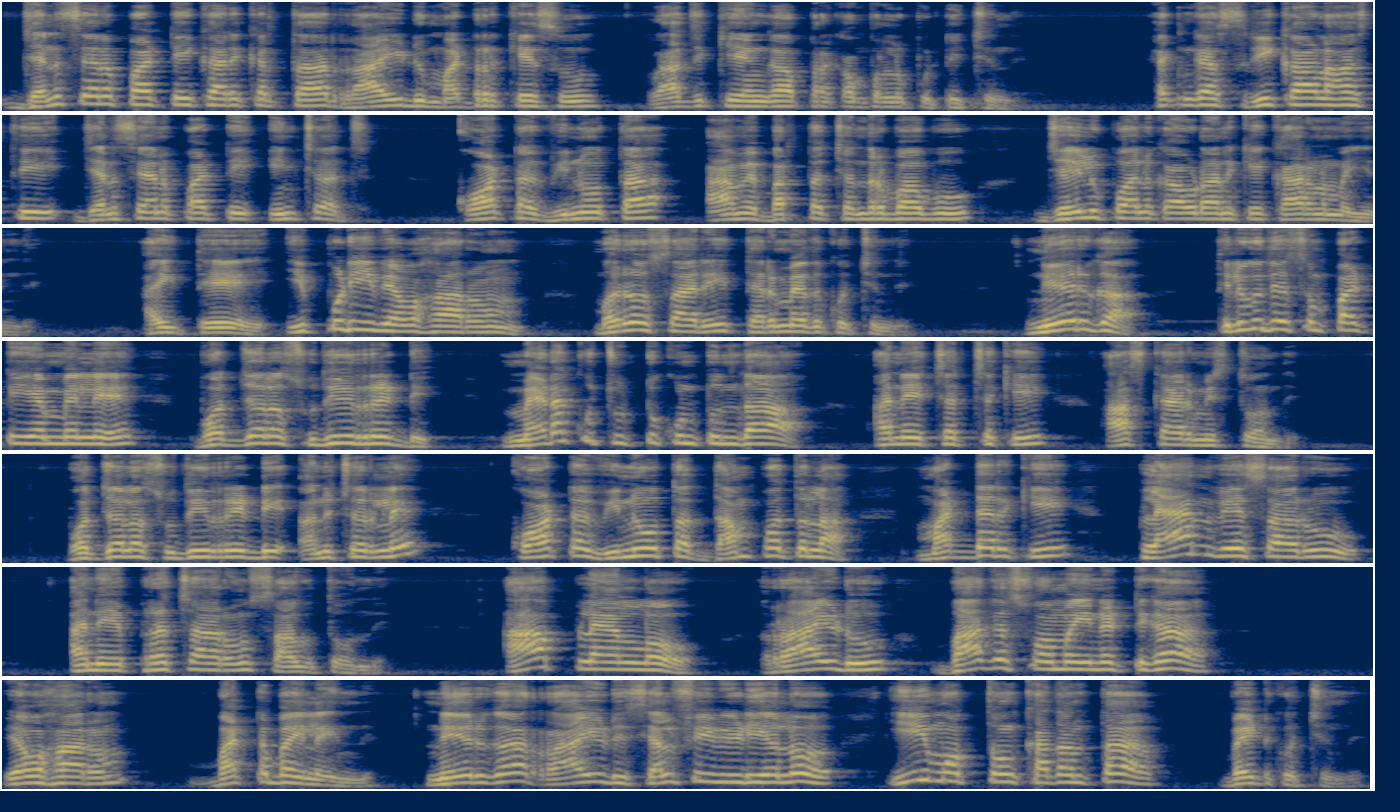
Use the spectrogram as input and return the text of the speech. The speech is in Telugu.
జనసేన పార్టీ కార్యకర్త రాయుడు మర్డర్ కేసు రాజకీయంగా ప్రకంపనలు పుట్టించింది. ఏకంగా శ్రీకాళహస్తి జనసేన పార్టీ ఇన్ఛార్జ్ కోట వినూత ఆమె భర్త చంద్రబాబు జైలు పాలు కావడానికి కారణమయ్యింది. అయితే ఇప్పుడు ఈ వ్యవహారం మరోసారి తెర మీదకొచ్చింది. నేరుగా తెలుగుదేశం పార్టీ ఎమ్మెల్యే బొజ్జల సుధీర్ రెడ్డి మెడకు చుట్టుకుంటుందా అనే చర్చకి ఆస్కారం ఇస్తోంది బొజ్జల సుధీర్ రెడ్డి అనుచరులే కోట వినూత దంపతుల మర్డర్కి ప్లాన్ వేశారు అనే ప్రచారం సాగుతోంది. ఆ ప్లాన్లో రాయుడు భాగస్వామైనట్టుగా వ్యవహారం బట్టబయలైంది. నేరుగా రాయుడి సెల్ఫీ వీడియోలో ఈ మొత్తం కథంతా బయటకొచ్చింది.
